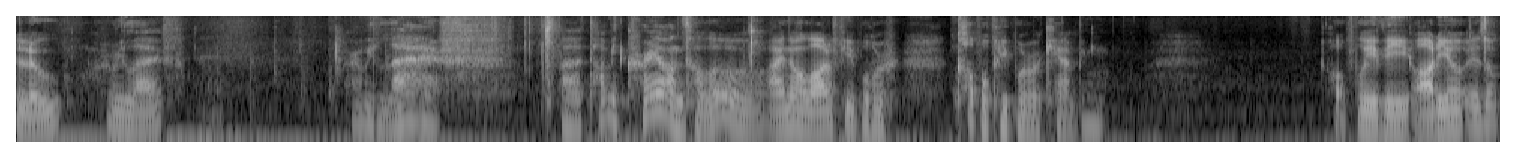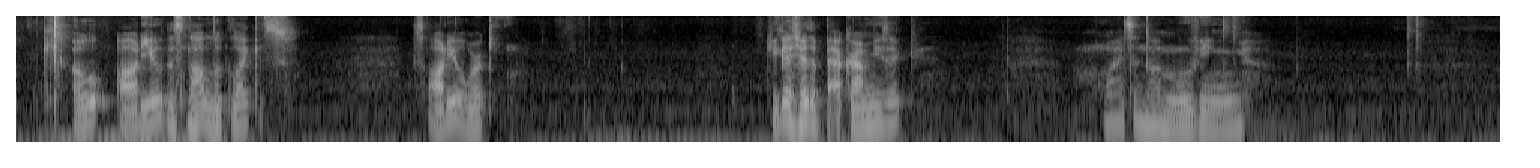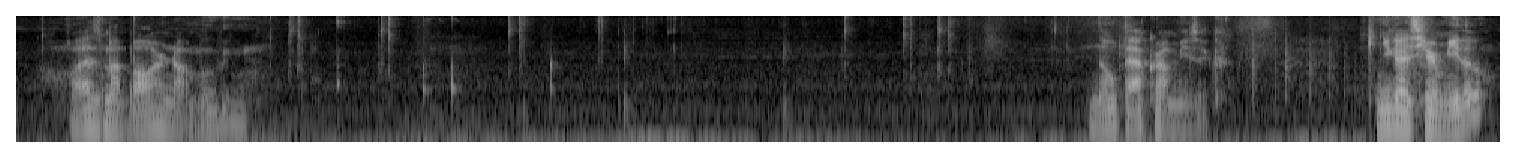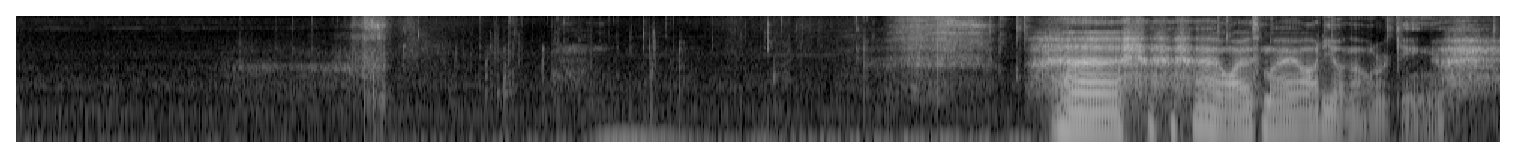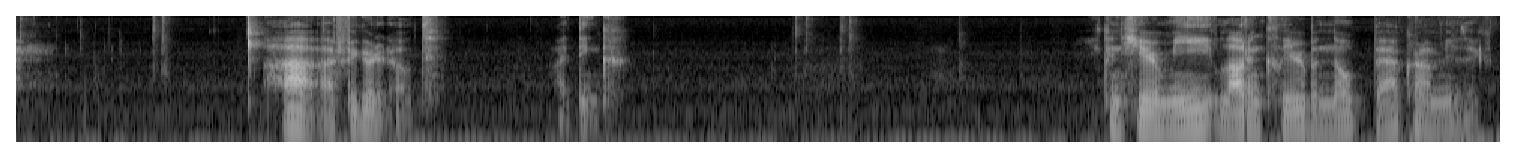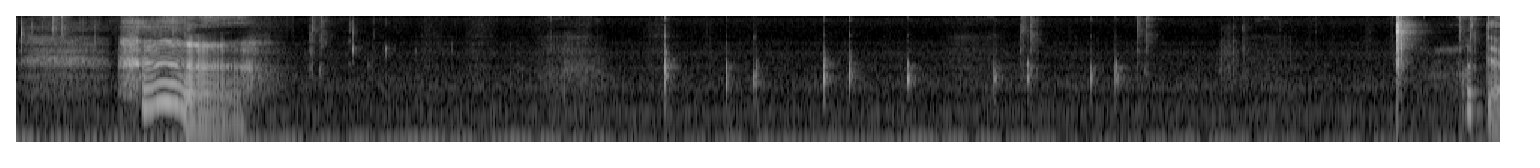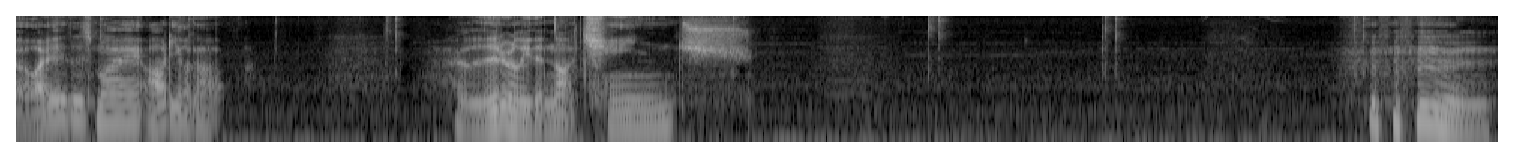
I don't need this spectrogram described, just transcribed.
Hello, are we live? Are we live? Uh, Tommy Crayons, hello. I know a lot of people were, a couple people were camping. Hopefully the audio is okay. Oh, audio does not look like it's. Is audio working? Do you guys hear the background music? Why is it not moving? Why is my bar not moving? No background music. Can you guys hear me though? Uh, why is my audio not working? Ah, I figured it out. I think. You can hear me loud and clear, but no background music. Huh. What the? Why is my audio not? I literally did not change. Hmm.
